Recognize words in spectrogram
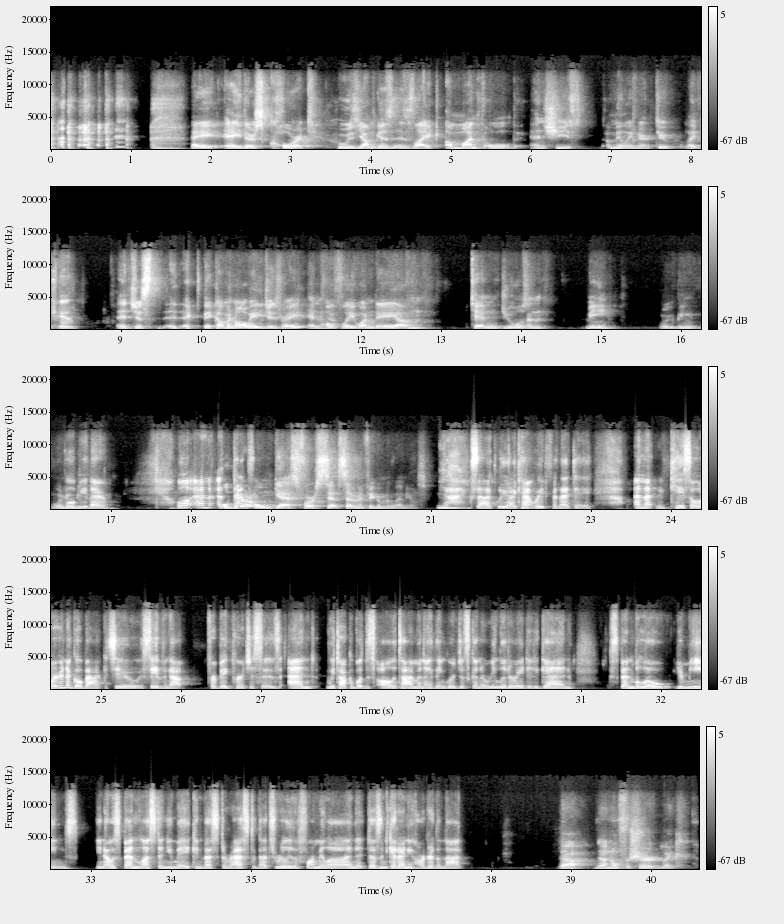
Hey, hey, there's Court whose youngest is like a month old and she's a millionaire too. Like True. it just it, it- they come in all ages, right? And hopefully one day, um, Tim, Jules, and me, we're being we're gonna We'll be, be there. Well, and uh, We'll be our own guests for se- seven figure millennials. Yeah, exactly. I can't wait for that day. And that, okay, so we're going to go back to saving up for big purchases. And we talk about this all the time. And I think we're just going to reiterate it again spend below your means, you know, spend less than you make, invest the rest. That's really the formula. And it doesn't get any harder than that. Yeah, yeah, no, for sure. Like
